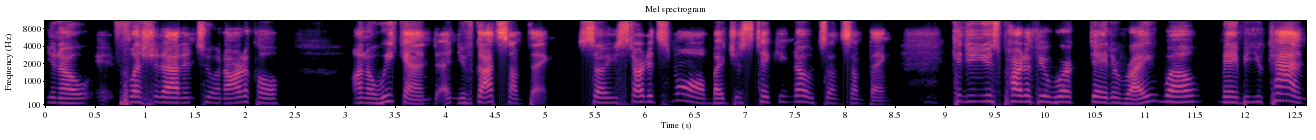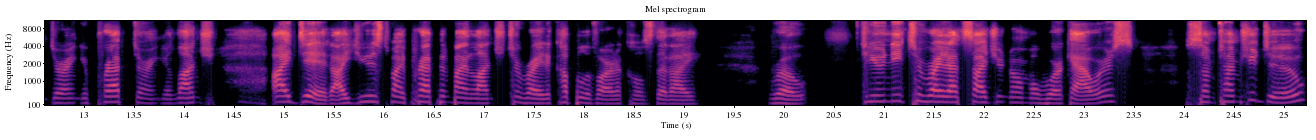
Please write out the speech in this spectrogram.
you know, eh, flesh it out into an article on a weekend and you've got something. So you started small by just taking notes on something. Can you use part of your work day to write? Well, maybe you can during your prep, during your lunch. I did. I used my prep and my lunch to write a couple of articles that I wrote. Do you need to write outside your normal work hours? Sometimes you do.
